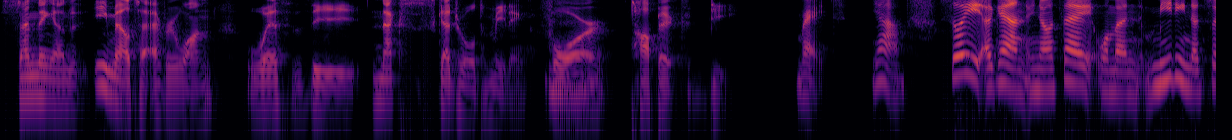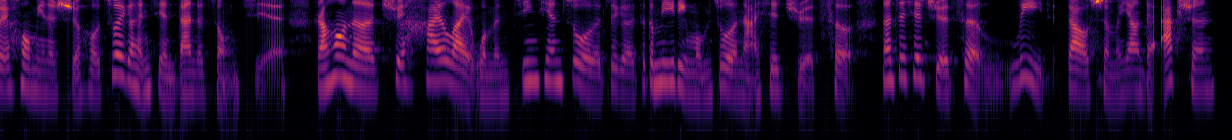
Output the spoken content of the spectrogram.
sending an email to everyone with the next scheduled meeting for mm-hmm. topic D? Right. Yeah. So again, Yeah，所以 again，you know，在我们 meeting 的最后面的时候，做一个很简单的总结，然后呢，去 highlight 我们今天做了这个这个 meeting，我们做了哪一些决策，那这些决策 lead 到什么样的 action，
